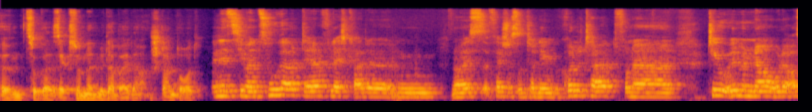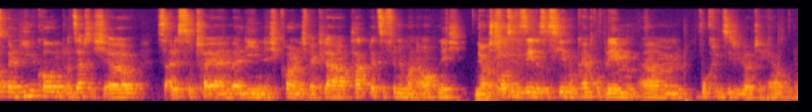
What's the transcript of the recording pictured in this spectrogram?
ähm, ca. 600 Mitarbeiter am Standort. Wenn jetzt jemand zuhört, der vielleicht gerade ein neues fesches Unternehmen gegründet hat, von der TU Ilmenau oder aus Berlin kommt und sagt, ich äh, ist alles so teuer in Berlin, ich komme nicht mehr klar, Parkplätze findet man auch nicht. Ja. Habe ich draußen gesehen, das ist hier nun kein Problem. Ähm, wo kriegen Sie die Leute her oder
